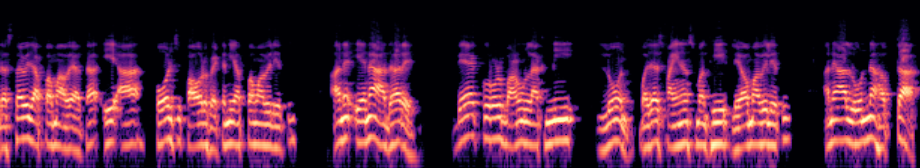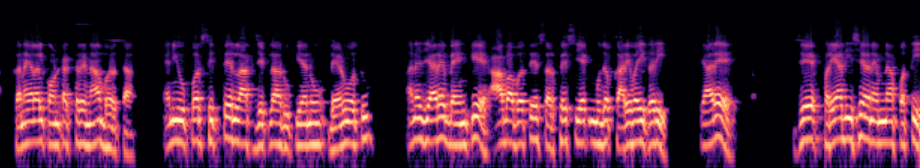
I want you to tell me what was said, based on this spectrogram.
દસ્તાવેજ આપવામાં આવ્યા હતા, એ આ ફોર્જ પાવર ઓફ એટર્ની આપવામાં આવેલી હતી. અને એના આધારે બે કરોડ બાણું લાખની લોન બજાજ ફાઇનાન્સમાંથી લેવામાં આવેલી હતી. અને આ લોનના હપ્તા કનૈયાલાલ કોન્ટ્રાક્ટરે ના ભરતા, એની ઉપર સિત્તેર લાખ જેટલા રૂપિયાનું દેણું હતું. અને જ્યારે બેંકે આ બાબતે સરફેસી એક્ટ મુજબ કાર્યવાહી કરી, ત્યારે જે ફરિયાદી છે અને એમના પતિ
